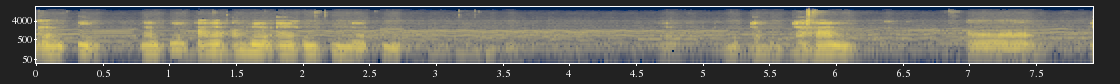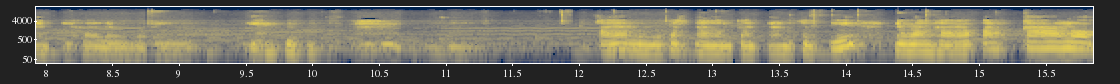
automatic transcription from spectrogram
Berhenti. Nanti saya ambil air wudhu lagi mudah-mudahan uh, jadi hal yang baik saya menulis dalam keadaan sedih dengan harapan kalau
